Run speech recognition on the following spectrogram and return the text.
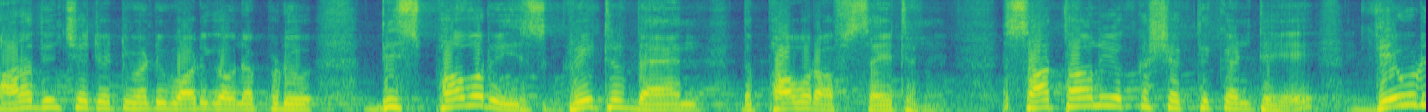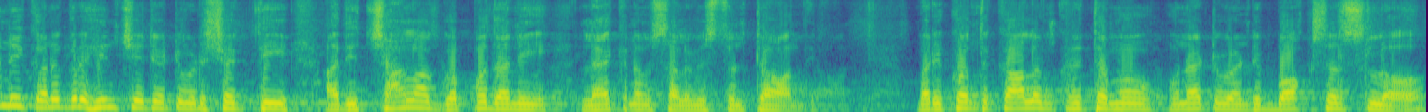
ఆరాధించేటటువంటి వాడిగా ఉన్నప్పుడు this power is greater than the power of Satan సాతాను యొక్క శక్తి కంటే దేవుడు నీకు అనుగ్రహించేటటువంటి శక్తి అది చాలా గొప్పదని లేఖనం సెలవిస్తుంటా ఉంది. మరి కొంతకాలం క్రితము ఉన్నటువంటి బాక్సర్స్లో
